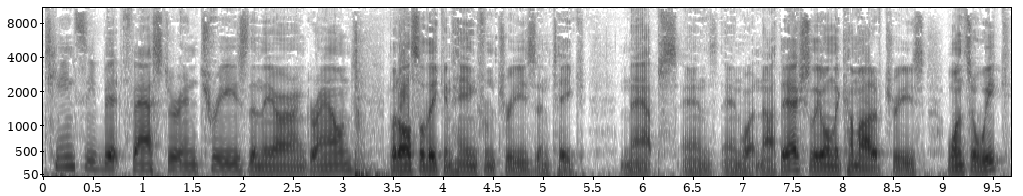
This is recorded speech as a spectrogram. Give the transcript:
teensy bit faster in trees than they are on ground, but also they can hang from trees and take naps and, and whatnot. They actually only come out of trees once a week,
